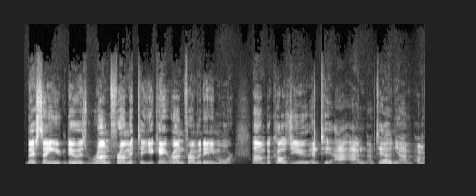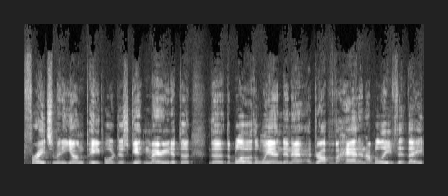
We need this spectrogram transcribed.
The best thing you can do is run from it till you can't run from it anymore. Um, because you, until I, am telling you, I'm, I'm, afraid so many young people are just getting married at the, the, the blow of the wind and at a drop of a hat. And I believe that they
